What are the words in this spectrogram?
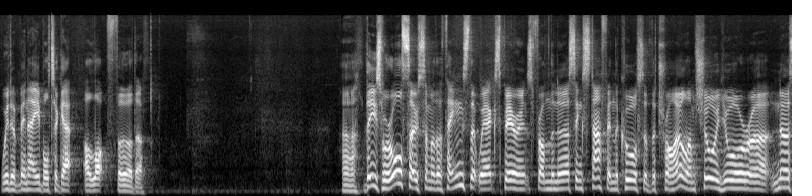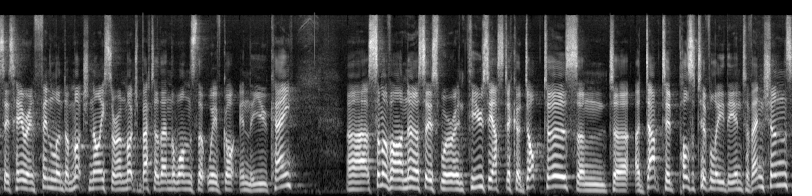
we'd have been able to get a lot further. Uh, these were also some of the things that we experienced from the nursing staff in the course of the trial. I'm sure your uh, nurses here in Finland are much nicer and much better than the ones that we've got in the UK. Uh, some of our nurses were enthusiastic adopters and uh, adapted positively the interventions,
